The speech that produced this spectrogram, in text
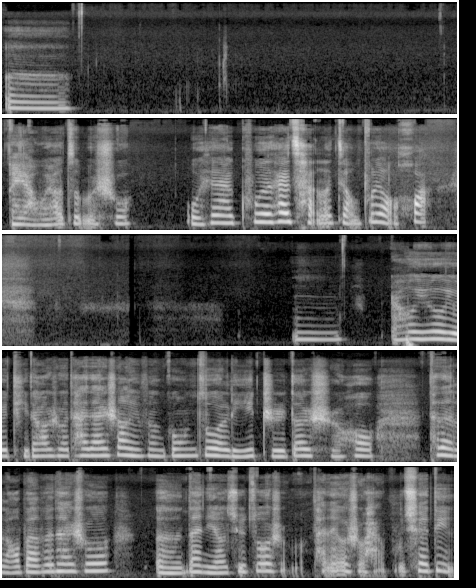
嗯，哎呀，我要怎么说？我现在哭的太惨了，讲不了话。嗯，然后又有提到说，他在上一份工作离职的时候，他的老板问他说：“嗯，那你要去做什么？”他那个时候还不确定，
